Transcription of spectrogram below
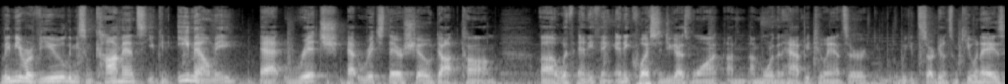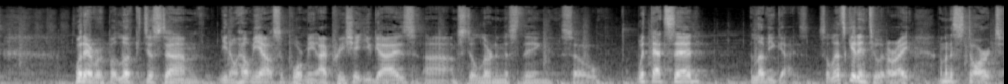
leave me a review, leave me some comments. You can email me at rich at richthereshow.com uh, with anything, any questions you guys want. I'm, I'm more than happy to answer. We can start doing some Q and A's whatever. But look, just um, you know, help me out, support me. I appreciate you guys. Uh, I'm still learning this thing. So, with that said, I love you guys. So let's get into it. All right, I'm to start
